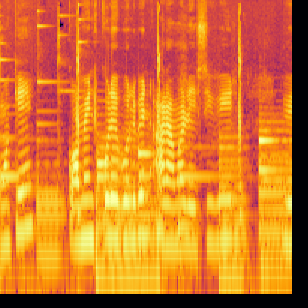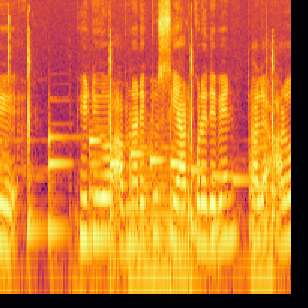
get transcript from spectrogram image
আমাকে কমেন্ট করে বলবেন আর আমার রেসিপির ভিডিও আপনারা একটু শেয়ার করে দেবেন। তাহলে আরও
